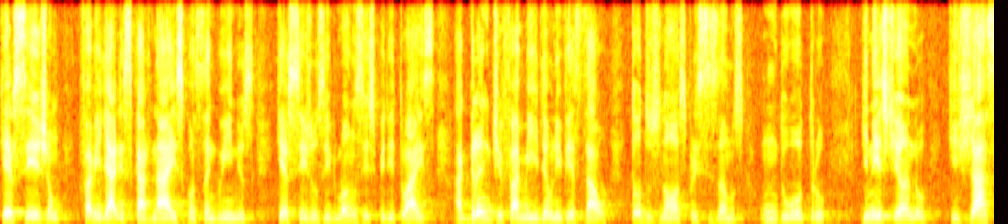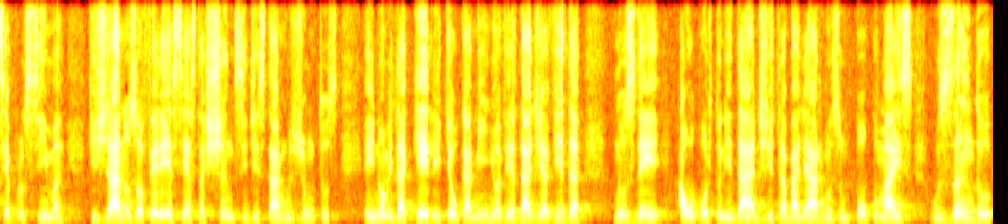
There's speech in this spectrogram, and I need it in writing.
quer sejam familiares carnais, consanguíneos, quer sejam os irmãos espirituais, a grande família universal, todos nós precisamos um do outro. Que neste ano que já se aproxima, que já nos oferece esta chance de estarmos juntos, em nome daquele que é o caminho, a verdade e a vida, nos dê a oportunidade de trabalharmos um pouco mais usando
